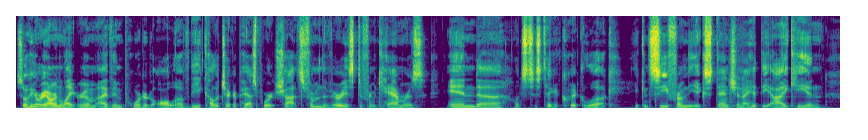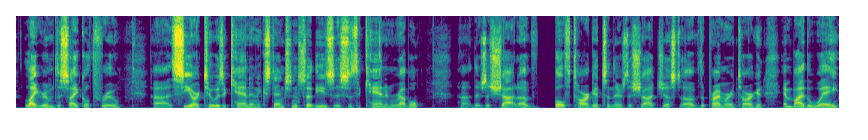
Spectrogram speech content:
So here we are in Lightroom. I've imported all of the Color Checker Passport shots from the various different cameras. And uh, let's just take a quick look. You can see from the extension, I hit the I key in Lightroom to cycle through. Uh, CR2 is a Canon extension, so these this is the Canon Rebel. Uh, there's a shot of both targets, and there's a shot just of the primary target. And by the way,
